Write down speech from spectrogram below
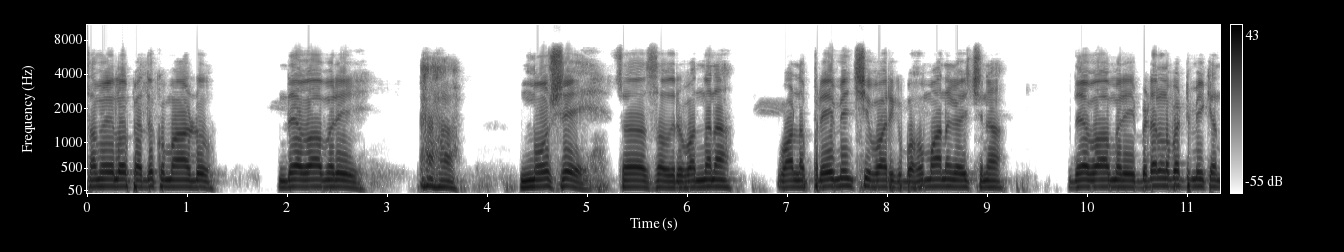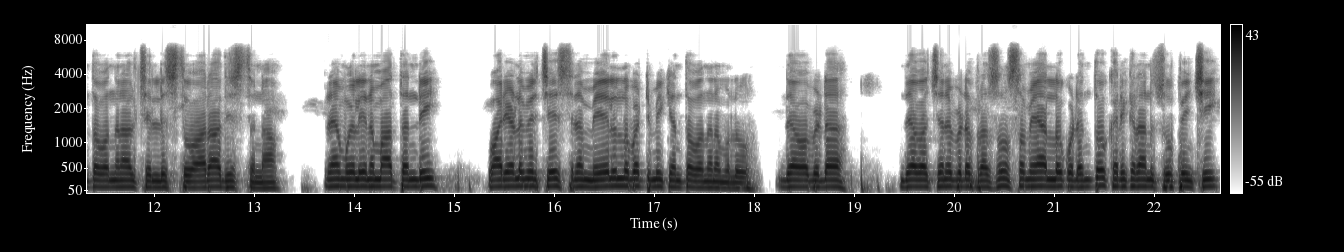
సమయంలో పెద్ద కుమారుడు దేవా మరి మోషే సోదరి వందన వాళ్ళని ప్రేమించి వారికి బహుమానంగా ఇచ్చిన దేవా మరి బిడ్డలను బట్టి మీకు ఎంతో వందనాలు చెల్లిస్తూ ఆరాధిస్తున్నాం. ప్రేమ కలిగిన మా తండ్రి వారి మీరు చేసిన మేలును బట్టి మీకు ఎంతో వందనములు. దేవా బిడ్డ దేవ చిన్న బిడ్డ ప్రసవ సమయాల్లో కూడా ఎంతో కనికరాన్ని చూపించి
